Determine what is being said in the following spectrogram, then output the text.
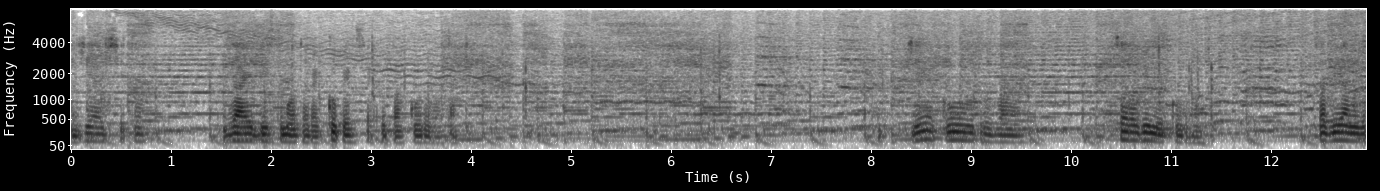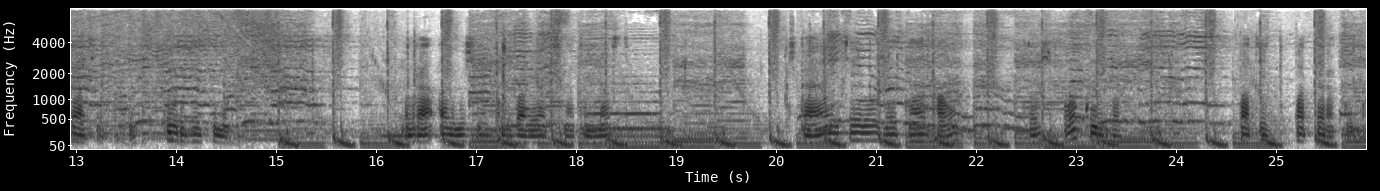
Widzieliście to? Zajebisty motorek. Kupię sobie chyba kurwa taki. Gdzie kurwa? Co robimy kurwa? Zabijamy graczy. Kurwy synu. Dobra, ale musimy wjechać na ten most. Czekajcie, może znajechał ktoś. O kurwa. Pat, patera kurwa.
